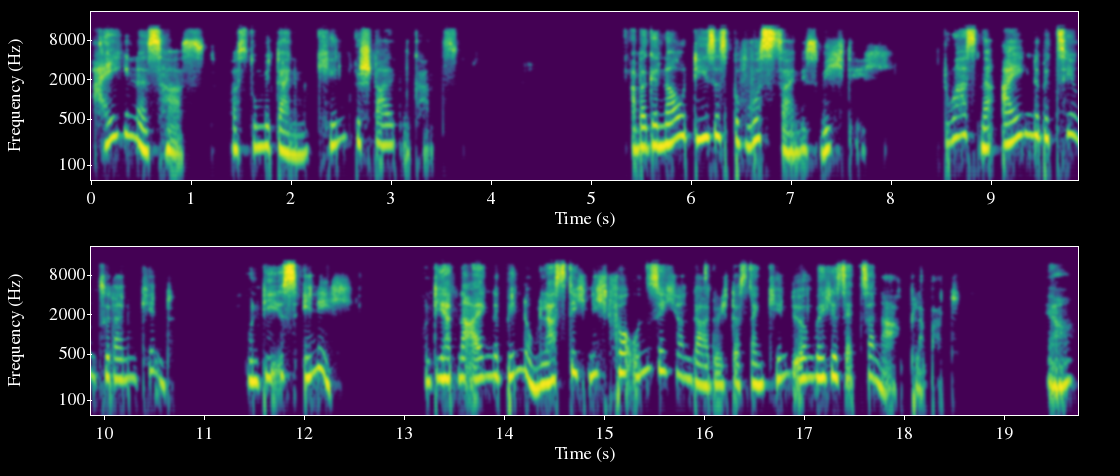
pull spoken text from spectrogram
eigenes hast was du mit deinem Kind gestalten kannst. Aber genau dieses Bewusstsein ist wichtig. Du hast eine eigene Beziehung zu deinem Kind und die ist innig und die hat eine eigene Bindung. Lass dich nicht verunsichern dadurch, dass dein Kind irgendwelche Sätze nachplappert. Ja,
